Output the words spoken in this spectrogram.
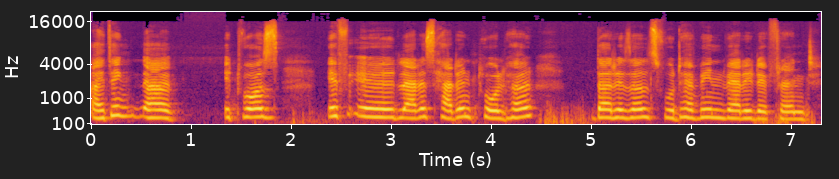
I think uh, it was, if uh, Larys hadn't told her, the results would have been very different.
